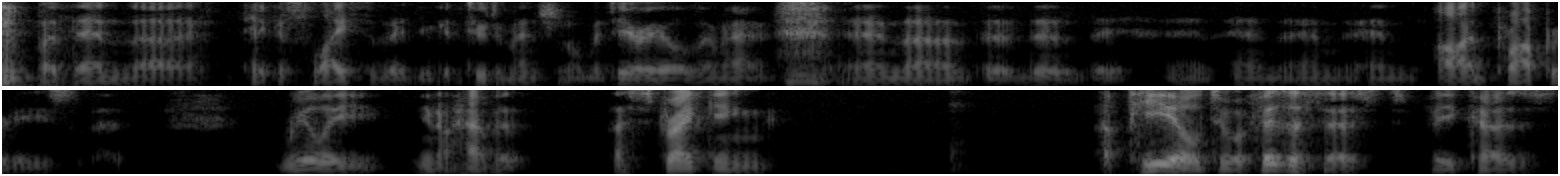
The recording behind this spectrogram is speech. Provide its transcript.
but then uh, take a slice of it, you get two dimensional materials and and uh, the, the, the, and and and odd properties that really you know have a, a striking appeal to a physicist because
